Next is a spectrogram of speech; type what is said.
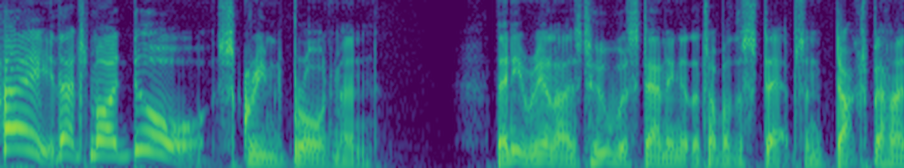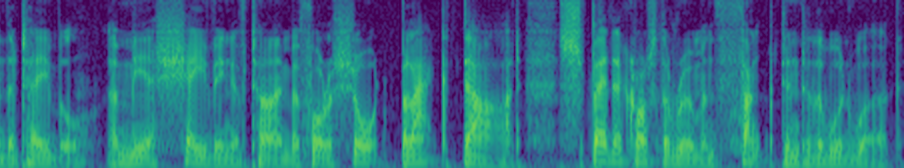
Hey, that's my door! screamed Broadman. Then he realized who was standing at the top of the steps and ducked behind the table, a mere shaving of time before a short black dart sped across the room and thunked into the woodwork.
